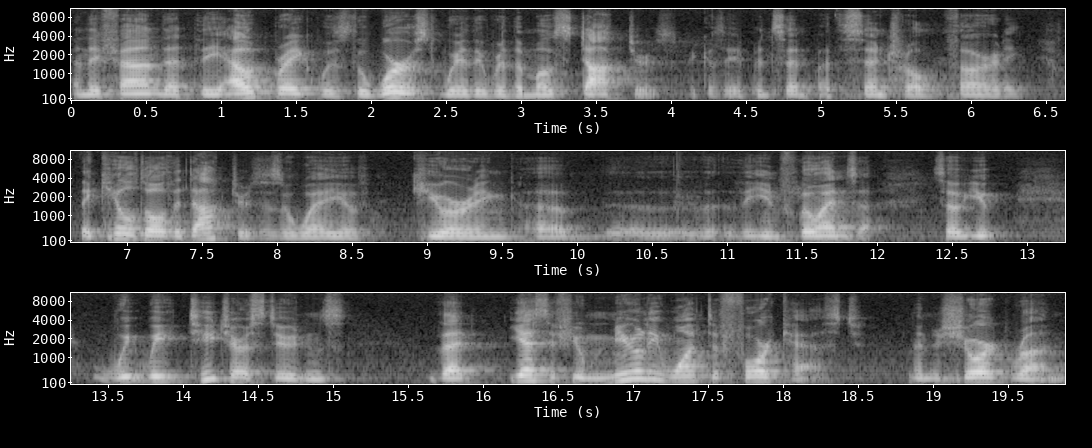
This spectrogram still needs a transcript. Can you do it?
And they found that the outbreak was the worst where there were the most doctors because they had been sent by the central authority. They killed all the doctors as a way of curing uh, uh, the influenza. So you, we, we teach our students that, yes, if you merely want to forecast in a short run,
